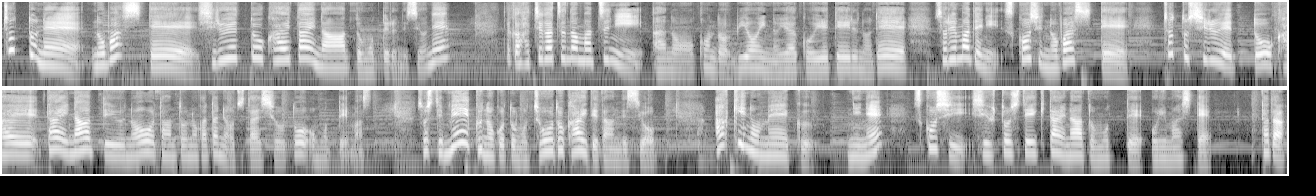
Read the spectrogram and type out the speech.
ちょっとね伸ばしてシルエットを変えたいなと思ってるんですよね。だから8月の末にあの今度美容院の予約を入れているのでそれまでに少し伸ばしてちょっとシルエットを変えたいなっていうのを担当の方にお伝えしようと思っています。そしてメイクのこともちょうど書いてたんですよ。秋のメイクにね少しシフトしていきたいなと思っておりまして。ただ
